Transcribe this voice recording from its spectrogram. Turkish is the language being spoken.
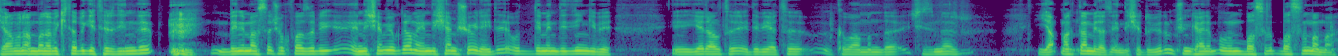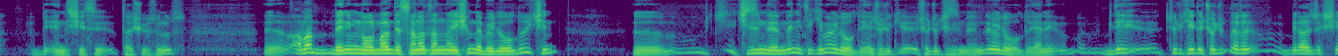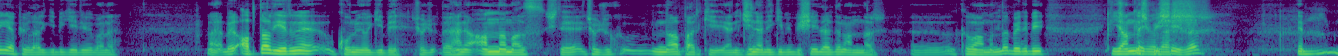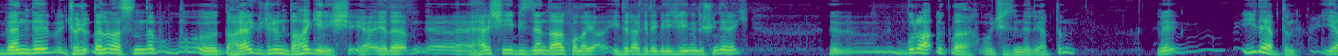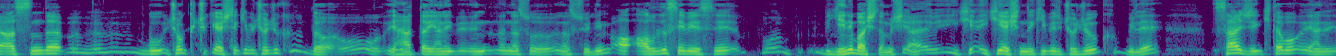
Kamuran bana bir kitabı getirdiğinde benim aslında çok fazla bir endişem yoktu ama endişem şöyleydi. O demin dediğin gibi e, yeraltı edebiyatı kıvamında çizimler yapmaktan biraz endişe duyuyordum. Çünkü hani bunun basılıp basılmama bir endişesi taşıyorsunuz. E, ama benim normalde sanat anlayışım da böyle olduğu için çizimlerimde nitekim öyle oldu. Yani çocuk çocuk çizimlerimde öyle oldu. Yani bir de Türkiye'de çocukları birazcık şey yapıyorlar gibi geliyor bana. Yani böyle aptal yerine konuyor gibi çocuklar. Hani anlamaz işte çocuk ne yapar ki yani cinali gibi bir şeylerden anlar e, kıvamında böyle bir Küçük yanlış görüyorlar. bir şey var. E, ben de çocukların aslında bu, hayal gücünün daha geniş ya, ya da e, her şeyi bizden daha kolay idrak edebileceğini düşünerek e, bu rahatlıkla o çizimleri yaptım ve iyi de yaptım. Ya aslında bu çok küçük yaştaki bir çocuk da hatta yani nasıl nasıl söyleyeyim algı seviyesi yeni başlamış. Yani iki, iki yaşındaki bir çocuk bile sadece kitabı yani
